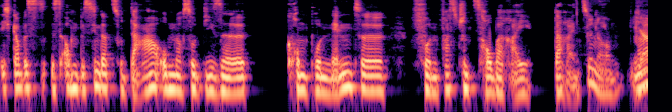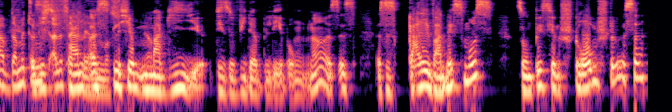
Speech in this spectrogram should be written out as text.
ich glaube, es ist auch ein bisschen dazu da, um noch so diese Komponente von fast schon Zauberei da reinzugeben. Genau. Ne? Ja, damit du es nicht alles erklären musst. östliche Ja. Magie, diese Wiederbelebung. Ne? Es ist, es ist Galvanismus, so ein bisschen Stromstöße,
